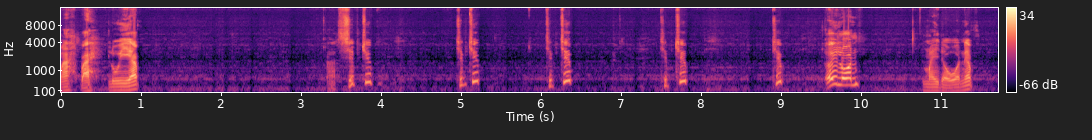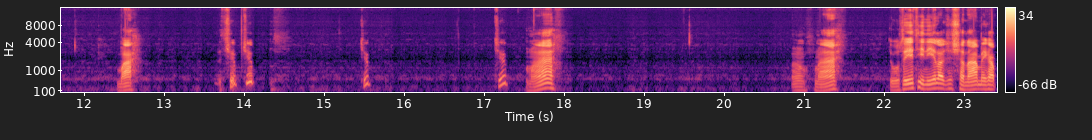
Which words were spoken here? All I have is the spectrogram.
มาไปลุยครับชิบชิบชิบชิบชิบชิบชิบชิบชิบเอ้ยลนไม่โดนครับมาชิบชิบชิบชิบมา เอามาดูซิทีนี้เราจะชนะไหมครับ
